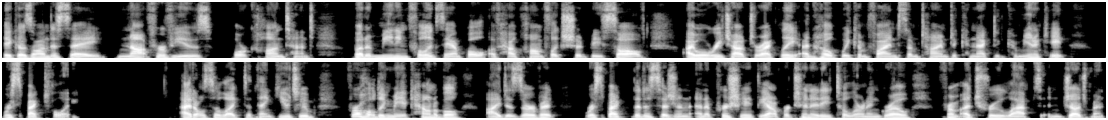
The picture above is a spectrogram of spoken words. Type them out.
It goes on to say, not for views or content, but a meaningful example of how conflict should be solved. I will reach out directly and hope we can find some time to connect and communicate respectfully. I'd also like to thank YouTube for holding me accountable. I deserve it, respect the decision, and appreciate the opportunity to learn and grow from a true lapse in judgment.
